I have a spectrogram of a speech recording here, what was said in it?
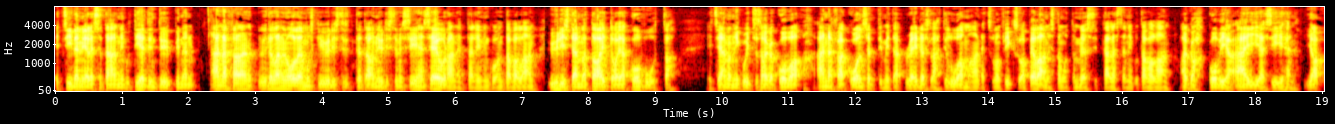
Et siinä mielessä tämä on niin kuin tietyn tyyppinen NFLn yhdenlainen olemuskin yhdistynyt, tätä on yhdistynyt siihen seuraan, että eli niin kuin on tavallaan yhdistelmä taitoa ja kovuutta. Et sehän on niin kuin itse asiassa aika kova NFL-konsepti, mitä Raiders lähti luomaan, että sulla on fiksua pelaamista, mutta myös sit tällaista niin kuin tavallaan aika kovia äijä siihen. Ja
